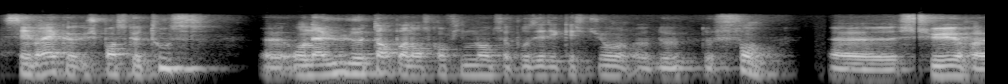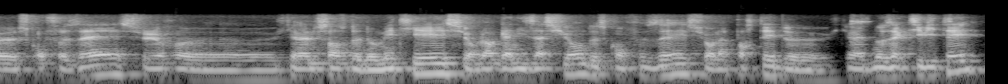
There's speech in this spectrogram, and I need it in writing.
c'est vrai que je pense que tous, on a eu le temps pendant ce confinement de se poser des questions de, de fond euh, sur euh, ce qu'on faisait, sur euh, je dirais, le sens de nos métiers, sur l'organisation de ce qu'on faisait, sur la portée de, nos activités.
